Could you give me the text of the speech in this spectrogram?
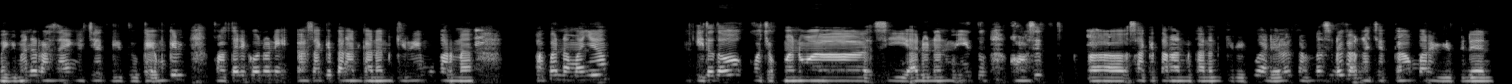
bagaimana rasanya ngechat gitu. Kayak mungkin kalau tadi kono nih uh, sakit tangan kanan kirimu karena apa namanya itu tuh kocok manual si adonanmu itu. Kalau saya uh, sakit tangan kanan kiriku adalah karena sudah gak ngechat kamar gitu dan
